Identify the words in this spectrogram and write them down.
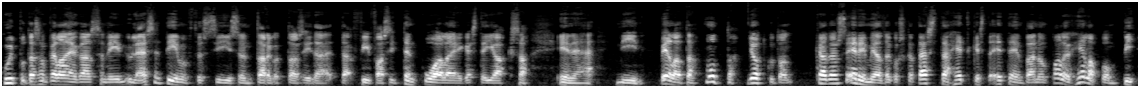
huipputason pelaajien kanssa, niin yleensä Team of the Season tarkoittaa sitä, että FIFA sitten kuolee eikä sitten jaksa enää niin pelata. Mutta jotkut on käytännössä eri mieltä, koska tästä hetkestä eteenpäin on paljon helpompi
